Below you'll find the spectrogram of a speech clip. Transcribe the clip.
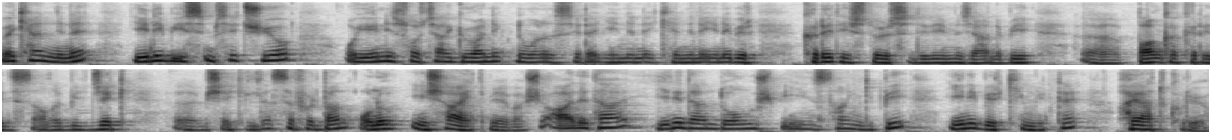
ve kendine yeni bir isim seçiyor. O yeni sosyal güvenlik numarasıyla yeni, kendine yeni bir kredi historisi dediğimiz yani bir e, banka kredisi alabilecek e, bir şekilde sıfırdan onu inşa etmeye başlıyor. Adeta yeniden doğmuş bir insan gibi yeni bir kimlikte hayat kuruyor.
